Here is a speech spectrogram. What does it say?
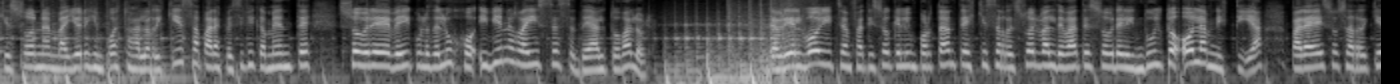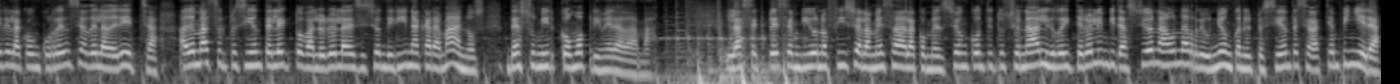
que son mayores impuestos a la riqueza para específicamente sobre vehículos de lujo y bienes raíces de alto valor. Gabriel Boric enfatizó que lo importante es que se resuelva el debate sobre el indulto o la amnistía. Para eso se requiere la concurrencia de la derecha. Además, el presidente electo valoró la decisión de Irina Caramanos de asumir como primera dama. La SECPRES envió un oficio a la mesa de la Convención Constitucional y reiteró la invitación a una reunión con el presidente Sebastián Piñera.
